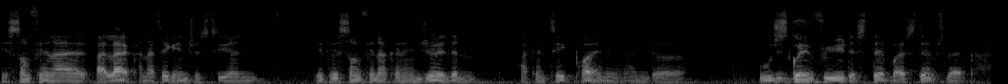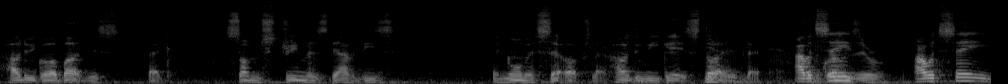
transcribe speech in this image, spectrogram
it's something I I like and I take interest to, and if it's something I can enjoy, then I can take part in it. And uh, we were just going through the step by steps, like how do we go about this? Like some streamers, they have these enormous setups. Like how do we get it started? Like I would say zero. I would say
